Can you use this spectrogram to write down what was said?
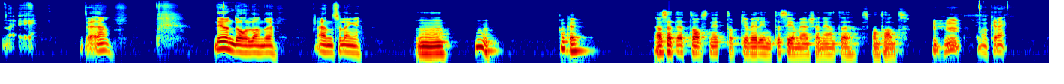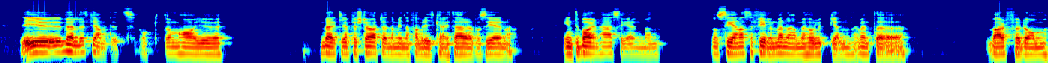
Nej. Det, det är underhållande. Än så länge. Mm. Mm. Okej. Jag har sett ett avsnitt och jag vill inte se mer känner jag inte spontant. Mhm. Okej. Det är ju väldigt fjantigt och de har ju verkligen förstört en av mina favoritkaraktärer på serierna. Inte bara i den här serien men de senaste filmerna med Hulken. Jag vet inte varför de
